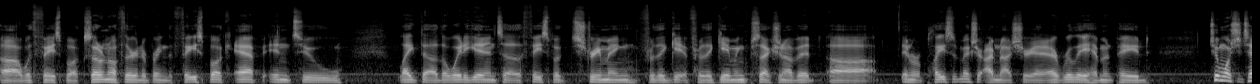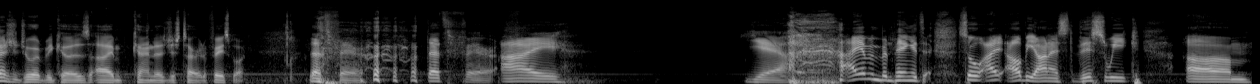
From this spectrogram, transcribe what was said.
uh, with Facebook. So I don't know if they're going to bring the Facebook app into like the the way to get into Facebook streaming for the for the gaming section of it uh, in replace of Mixer. I'm not sure yet. I really haven't paid too much attention to it because I'm kind of just tired of Facebook. That's fair. That's fair. I yeah, I haven't been paying it. So I I'll be honest. This week, um,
